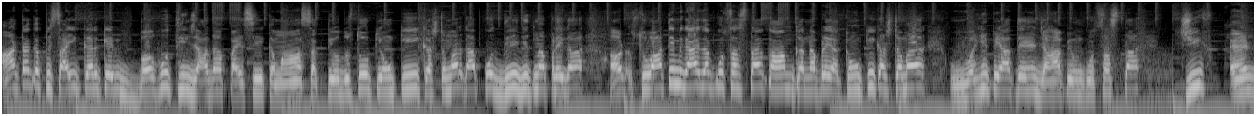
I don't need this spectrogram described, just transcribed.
आटा का पिसाई करके भी बहुत ही ज़्यादा पैसे कमा सकते हो दोस्तों, क्योंकि कस्टमर का आपको दिल जीतना पड़ेगा और शुरुआती में गाइस आपको सस्ता काम करना पड़ेगा, क्योंकि कस्टमर वहीं पे आते हैं जहाँ पे उनको सस्ता चीफ एंड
